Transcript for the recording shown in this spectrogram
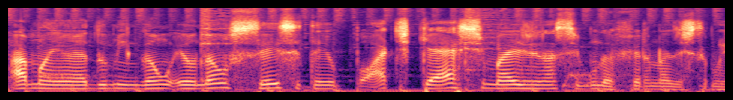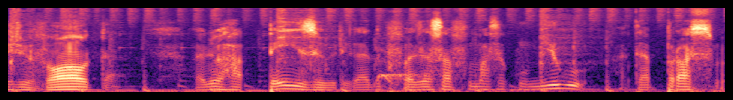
amanhã é domingão. Eu não sei se tem o podcast, mas na segunda-feira nós estamos de volta. Valeu, rapaz, obrigado por fazer essa fumaça comigo. Até a próxima.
